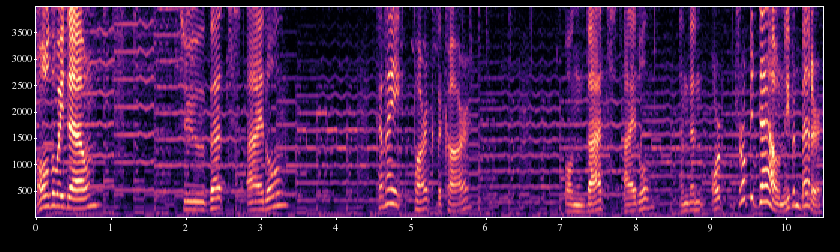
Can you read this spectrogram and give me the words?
All the way down to that idol. Can I park the car on that idol and then or drop it down? Even better.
